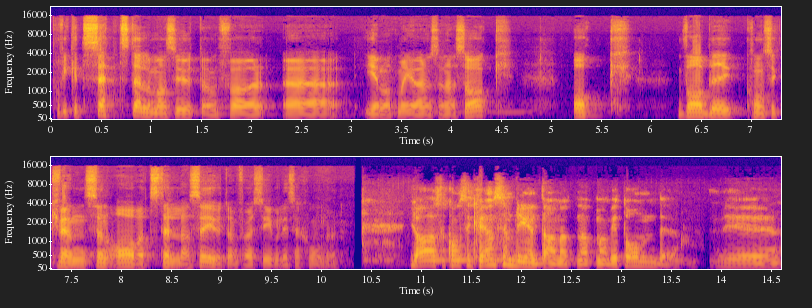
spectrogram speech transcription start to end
på vilket sätt ställer man sig utanför eh, genom att man gör en sån här sak? Och vad blir konsekvensen av att ställa sig utanför civilisationen? Ja, alltså konsekvensen blir ju inte annat än att man vet om det. Eh,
